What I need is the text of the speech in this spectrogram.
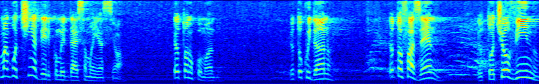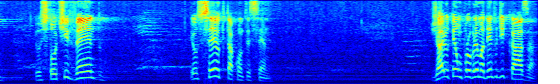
uma gotinha dele, como ele dá essa manhã, assim: ó. Eu estou no comando, eu estou cuidando, eu estou fazendo, eu estou te ouvindo, eu estou te vendo, eu sei o que está acontecendo. Jairo tem um problema dentro de casa.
